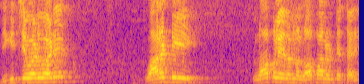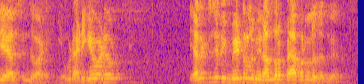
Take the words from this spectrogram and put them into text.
బిగించేవాడు వాడే. వారంటీ లోపల ఏదన్నా లోపాలు ఉంటే సరి చేయాల్సింది వాడే. ఎవడు అడిగేవాడు ఎవడు ఎలక్ట్రిసిటీ మీటర్లు మీరు అందరూ పేపర్లో చదివారు.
